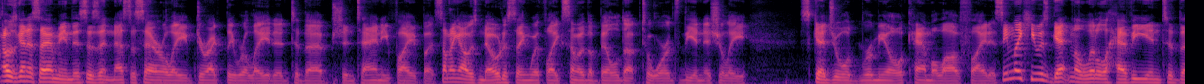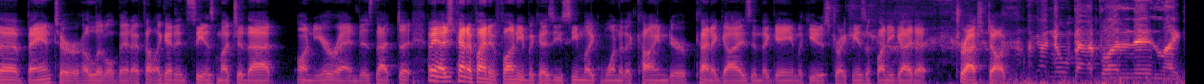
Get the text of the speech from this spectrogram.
I was gonna say, I mean, this isn't necessarily directly related to the Shintani fight, but something I was noticing with like some of the build up towards the initially scheduled Ramil Kamilov fight, it seemed like he was getting a little heavy into the banter a little bit. I felt like I didn't see as much of that on your end. Is that? Uh, I mean, I just kind of find it funny because you seem like one of the kinder kind of guys in the game. Like you just strike me as a funny guy to trash talk. I got no bad blood in it. Like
